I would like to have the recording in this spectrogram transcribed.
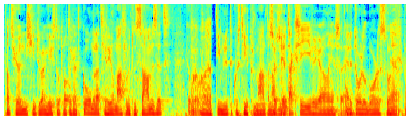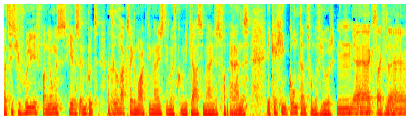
Dat je hun misschien toegang geeft tot wat er gaat komen. Dat je regelmatig met hun samen zit 10 minuten, kwartier per maand. Een soort redactievergadering of zo. Editorial board of zo. Maar dat je het gevoel heeft van, jongens, geef eens input. Want heel vaak zeggen marketingmanagers tegen mij of communicatiemanagers van, Rendes, ik krijg geen content van de vloer. Mm, ja, ja, exact. Ja,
